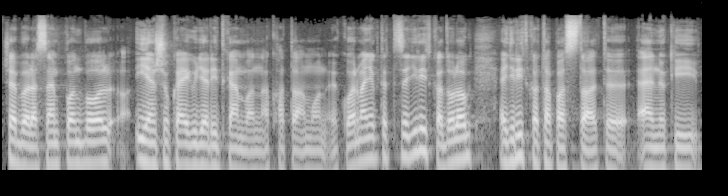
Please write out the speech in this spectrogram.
és ebből a szempontból ilyen sokáig ugye ritkán vannak hatalmon kormányok, tehát ez egy ritka dolog, egy ritka tapasztalt elnöki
